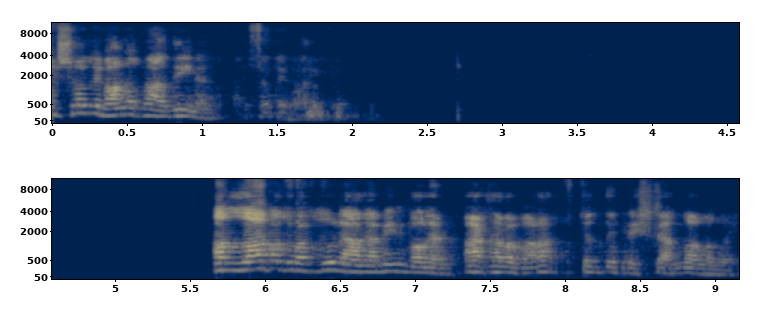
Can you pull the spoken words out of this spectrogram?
আসলে ভালো কাজই না আল্লাহ পাক রব্বুল আলামিন বলেন 18 বারা 14 পৃষ্ঠা আল্লাহ বলেন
